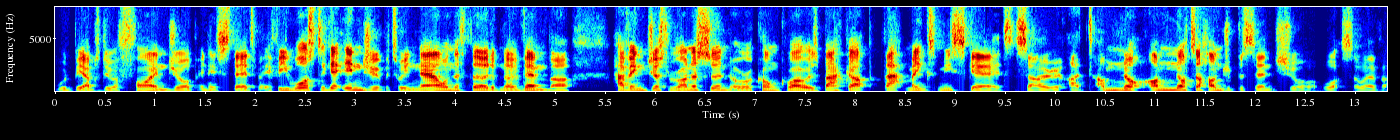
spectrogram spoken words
would be able to do a fine job in his stead. But if he was to get injured between now and the 3rd of November, having just Runarsson or Okonkwo as backup, that makes me scared. So I, am not I'm not 100% sure whatsoever.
